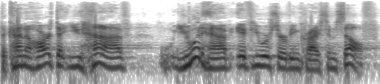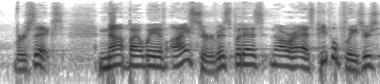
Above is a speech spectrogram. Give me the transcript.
The kind of heart that you have, you would have if you were serving Christ himself. Verse 6. Not by way of eye service, but as, or as people pleasers,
